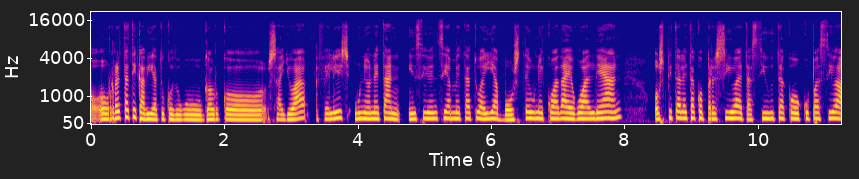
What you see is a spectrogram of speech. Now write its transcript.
horretatik abiatuko dugu gaurko saioa. Felix, une honetan inzidentzia metatua ia bosteunekoa da hegoaldean, ospitaletako presioa eta ziutako okupazioa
